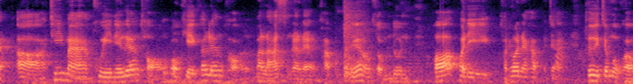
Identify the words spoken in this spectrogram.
กอ่าที่มาคุยในเรื่องของโอเค ก็เรื่องของบาลานซ์นั่นแหละครับในเรื่องของสมดุล เพราะพอดีขอโทษนะครับอาจารย์คือจมูกของ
